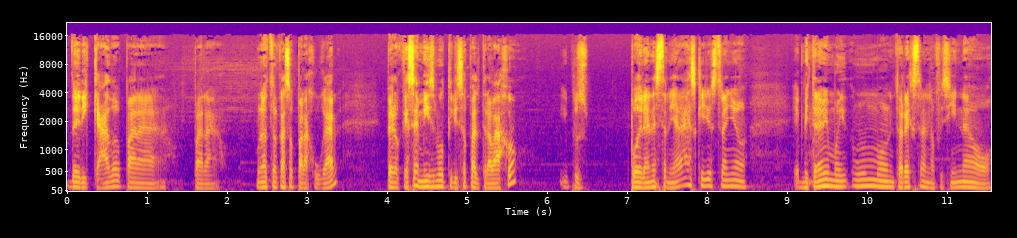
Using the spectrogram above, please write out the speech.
dedicado para, para, en otro caso, para jugar pero que ese mismo utilizo para el trabajo y pues podrían extrañar, ah, es que yo extraño eh, moni- un monitor extra en la oficina o,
